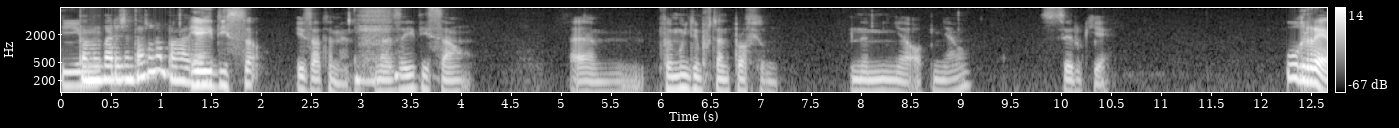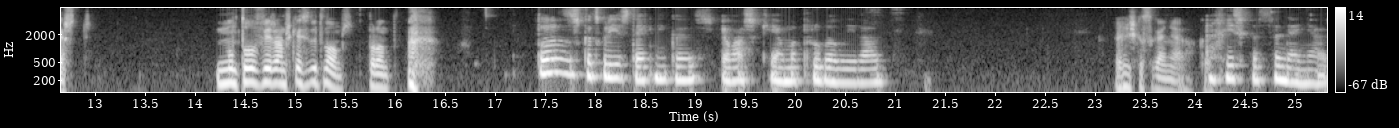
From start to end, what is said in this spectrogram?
E, Para me levar a jantar já não paga. e a edição. Exatamente. Mas a edição um, foi muito importante para o filme, na minha opinião, ser o que é. O resto, não estou a ver, já me esqueci dos nomes. Pronto. Todas as categorias técnicas, eu acho que é uma probabilidade. Arrisca-se a ganhar. ok. Arrisca-se a ganhar.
